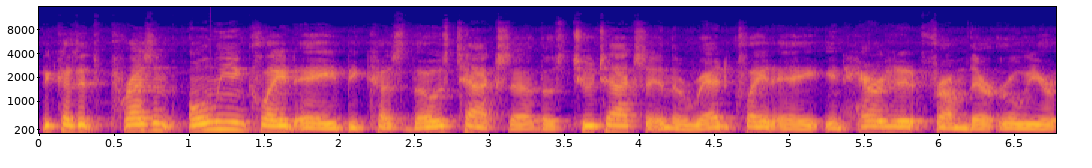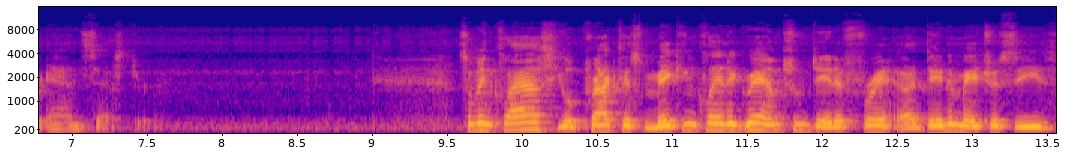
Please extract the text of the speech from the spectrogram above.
because it's present only in clade A because those taxa, those two taxa in the red clade A, inherited it from their earlier ancestor. So in class, you'll practice making cladograms from data, uh, data matrices,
